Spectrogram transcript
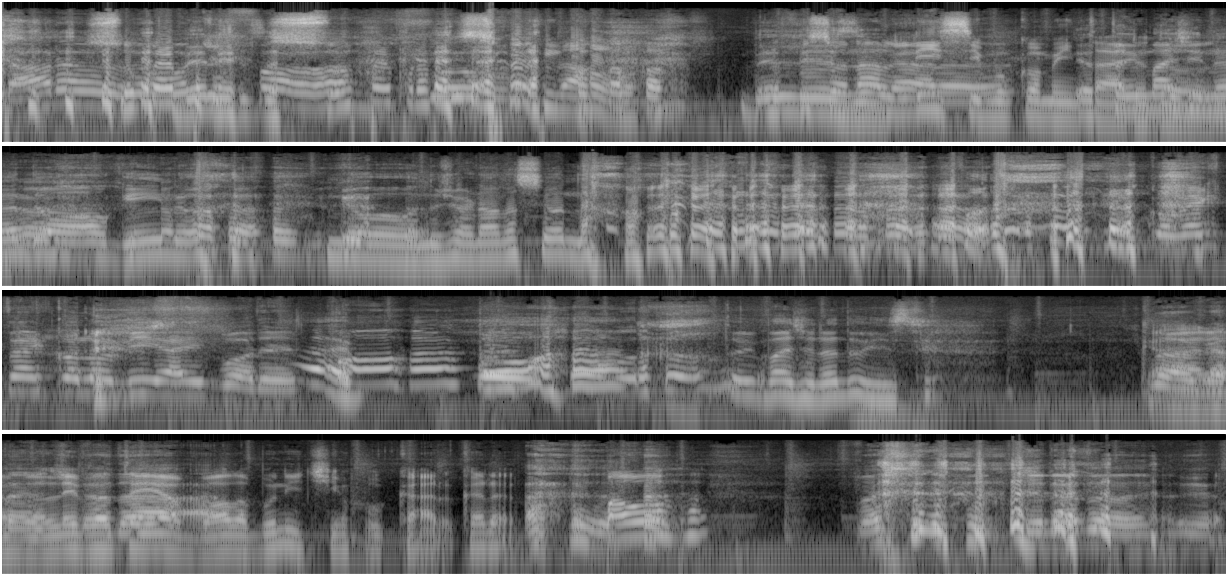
Cara, super, beleza, super profissional. Beleza, Profissionalíssimo cara. comentário. Eu tô imaginando do... alguém no, no, no, Jornal Nacional. Como é que tá a economia aí, brother? Porra! Porra! Tô imaginando isso. Caramba, eu levantei a bola bonitinho pro cara. O cara. Porra! tirando.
